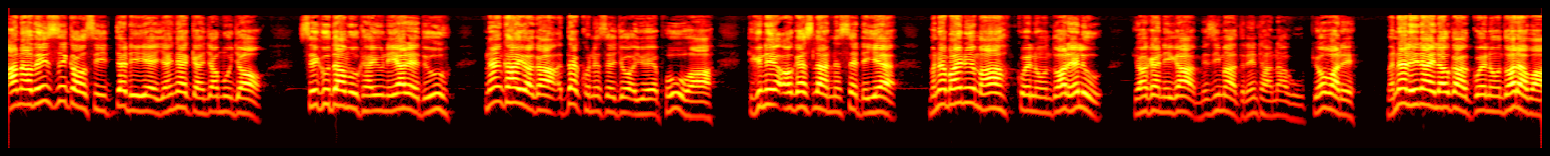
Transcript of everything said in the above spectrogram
အာနာသိန်းစစ်ကောင်စီတပ်တွေရဲ့ရိုင်းနှက်ကန်ကြောက်မှုကြောင့်စေကုသမှုခံယူနေရတဲ့သူနှမ်းခါရွာကအသက်80ကျော်အရွယ်အဖိုးဟာဒီကနေ့ဩဂတ်စ်လ22ရက်မနက်ပိုင်းတွင်မှာကွယ်လွန်သွားတယ်လို့ ရွာကန်တွေကမဇ္ဈိမသတင်းဌာနကိုပြောပါတယ်မနက်၄နာရီလောက်ကကွယ်လွန်သွားတာပါ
